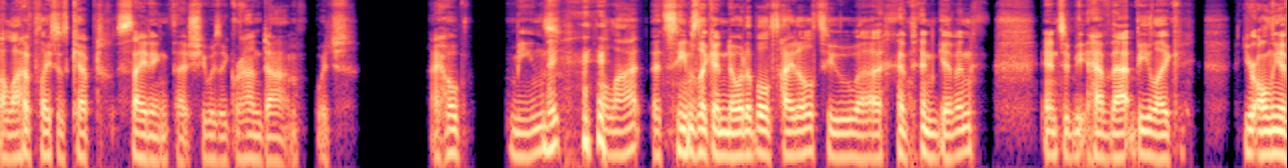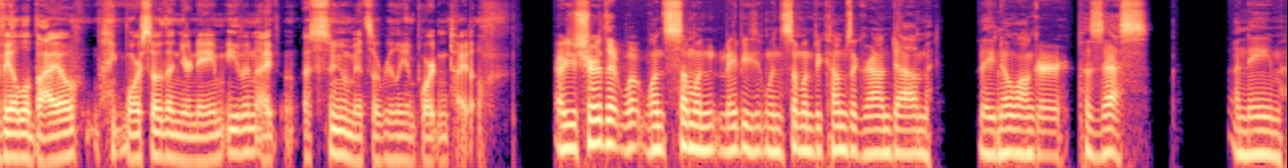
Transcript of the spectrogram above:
A lot of places kept citing that she was a grande dame, which I hope means a lot. That seems like a notable title to uh, have been given, and to be have that be like your only available bio, like more so than your name. Even I assume it's a really important title. Are you sure that what once someone maybe when someone becomes a grande dame, they no longer possess a name?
